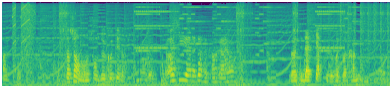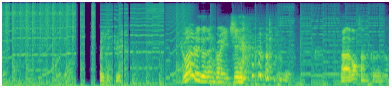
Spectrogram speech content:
Ah. Attention, on change de côté là. non, bah. Ah si, ah, d'accord, ça crame carrément. Bah, c'est de la terre, ça devrait pas cramer. Ouais, je l'ai tué. Tu vois, le deuxième point il est chill. bah, avance, hein, quand même. hein.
